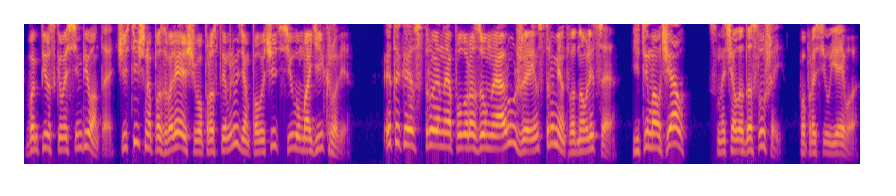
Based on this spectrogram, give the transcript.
вампирского симбионта, частично позволяющего простым людям получить силу магии крови. Этакое встроенное полуразумное оружие и инструмент в одном лице. И ты молчал? Сначала дослушай, попросил я его.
